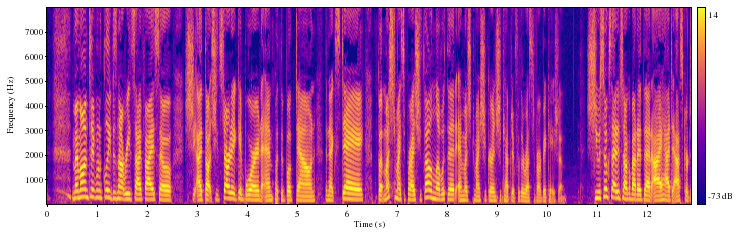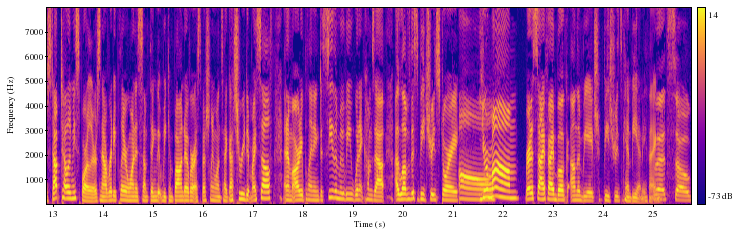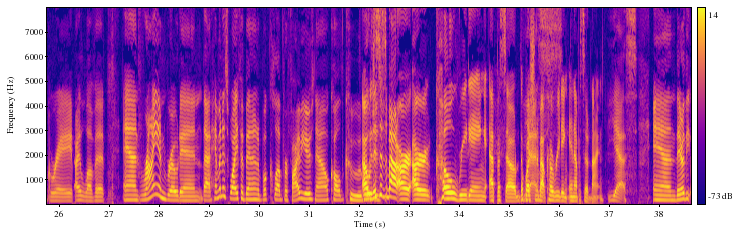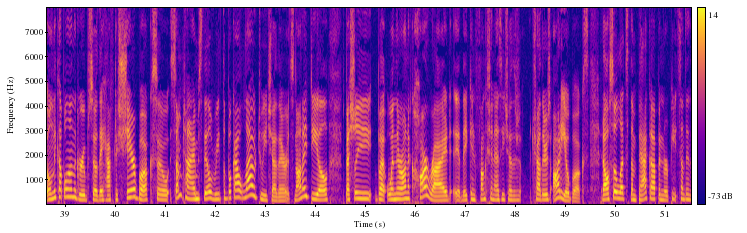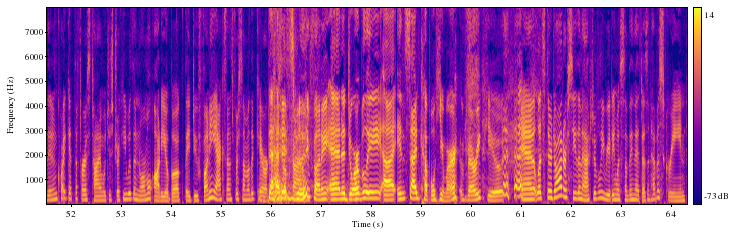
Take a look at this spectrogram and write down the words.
My mom typically does not read sci-fi, so she, I thought she'd start it, get bored, and put the book down the next day. But much to my surprise, she fell in love with it, and much to my chagrin, she kept it for the rest of our vacation. She was so excited to talk about it that I had to ask her to stop telling me spoilers. Now, Ready Player One is something that we can bond over, especially once I got to read it myself, and I'm already planning to see the movie when it comes out. I love this beach read story. Your mom read a sci-fi book on the beach. Beach reads can be anything. That's so great. I love it. And Ryan wrote in that him and his wife have been in a book club for five years now called Coob. Oh, this is, about our, our co-reading episode. The question Yes. about co-reading in episode nine. Yes. And they're the only couple in the group, so they have to share books. So sometimes they'll read the book out loud to each other. It's not ideal, especially, but when they're on a car ride, they can function as each other's each other's audiobooks. It also lets them back up and repeat something they didn't quite get the first time, which is tricky with a normal audiobook. They do funny accents for some of the characters. That is really funny and adorably uh, inside couple humor. very cute and it lets their daughter see them actively reading with something that doesn't have a screen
